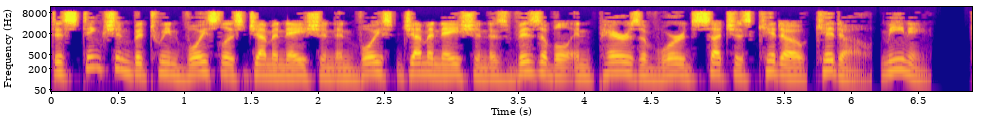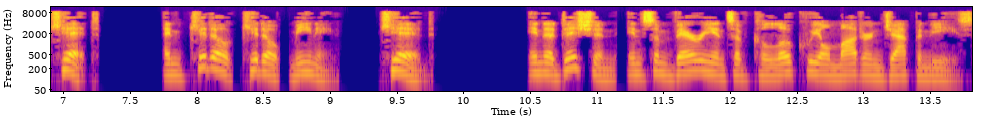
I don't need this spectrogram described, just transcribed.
Distinction between voiceless gemination and voiced gemination is visible in pairs of words such as kiddo, kiddo meaning kit, and kiddo, kiddo meaning kid. In addition, in some variants of colloquial modern Japanese,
